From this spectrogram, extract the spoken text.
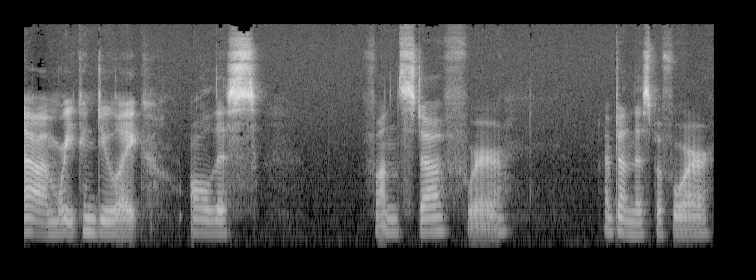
Um, where you can do like all this fun stuff where I've done this before.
